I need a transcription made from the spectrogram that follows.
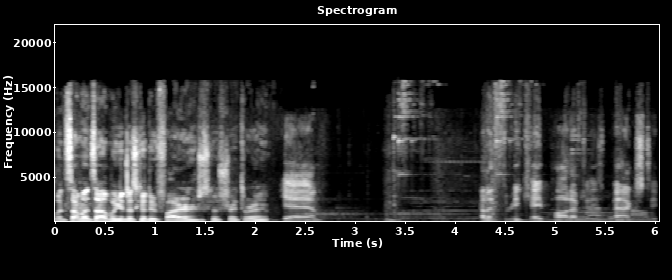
When someone's up, we can just go do fire. Just go straight to right. Yeah. yeah. Got a 3k pot after these backs, too.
